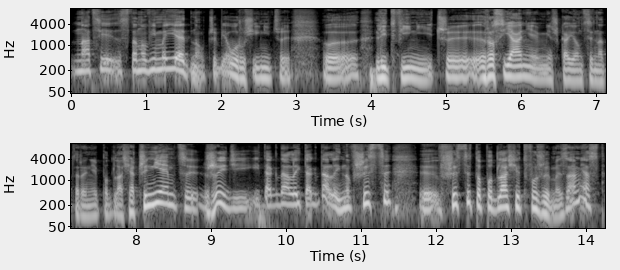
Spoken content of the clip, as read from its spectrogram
nację stanowimy jedną, czy Białorusini, czy e, Litwini, czy Rosjanie mieszkający na terenie Podlasia, czy Niemcy, Żydzi i tak dalej, i tak dalej. No wszyscy, e, wszyscy to Podlasie tworzymy. Zamiast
